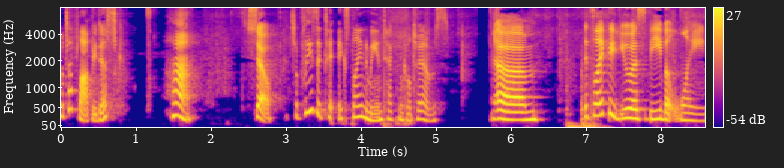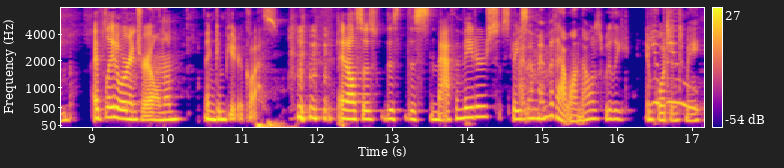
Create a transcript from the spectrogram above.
What's a floppy disk? Huh. So, So please ex- explain to me in technical terms. um, it's like a USB but lame. I played Oregon Trail on them in computer class, and also this this Math Invaders Space. I remember that one. That was really important to me.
